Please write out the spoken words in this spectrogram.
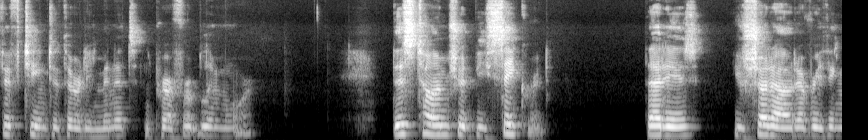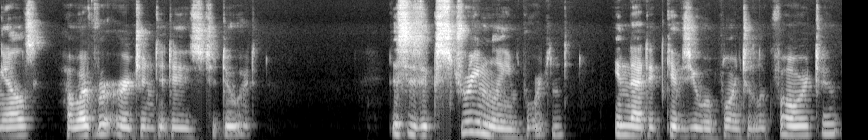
15 to 30 minutes and preferably more. This time should be sacred. That is, you shut out everything else, however urgent it is to do it. This is extremely important in that it gives you a point to look forward to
